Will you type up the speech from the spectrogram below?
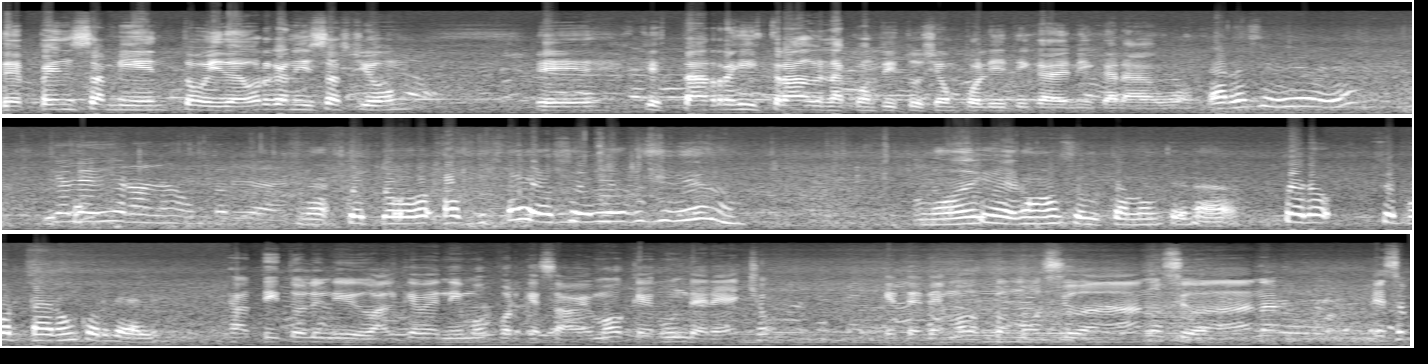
de pensamiento y de organización eh, que está registrado en la Constitución Política de Nicaragua. ¿La ha recibido ya? ¿Qué le dijeron las autoridades? que todo, aquí ya se lo recibieron. No dijeron absolutamente nada, pero se portaron cordiales. A título individual que venimos porque sabemos que es un derecho que tenemos como ciudadanos, ciudadanas. Eso,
